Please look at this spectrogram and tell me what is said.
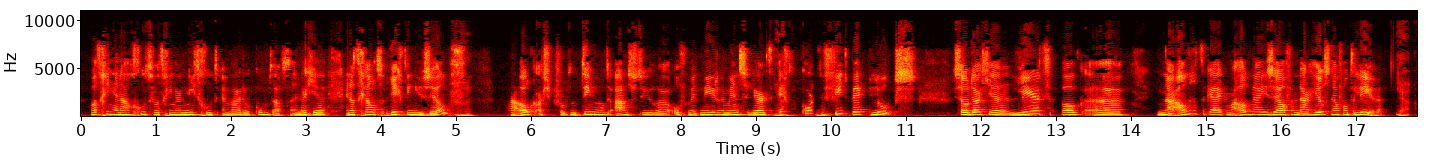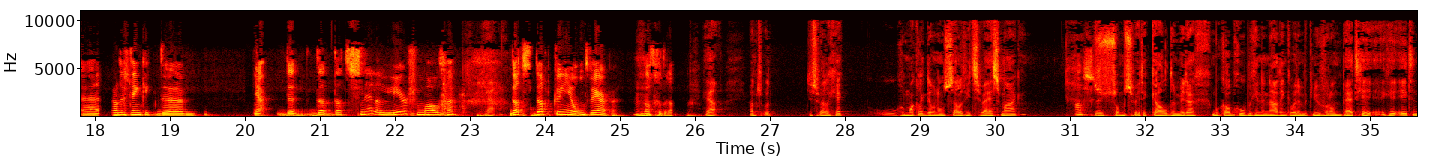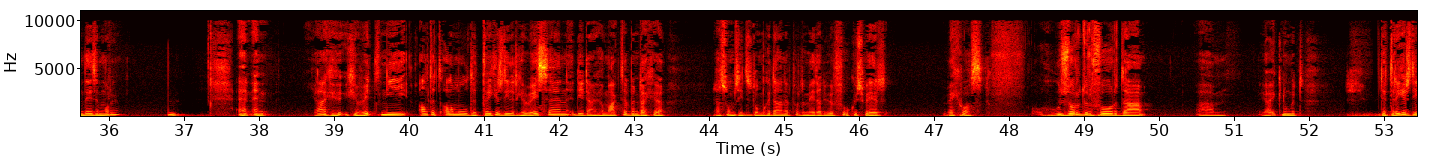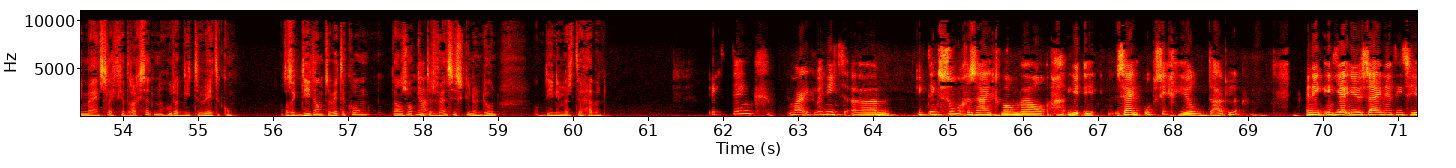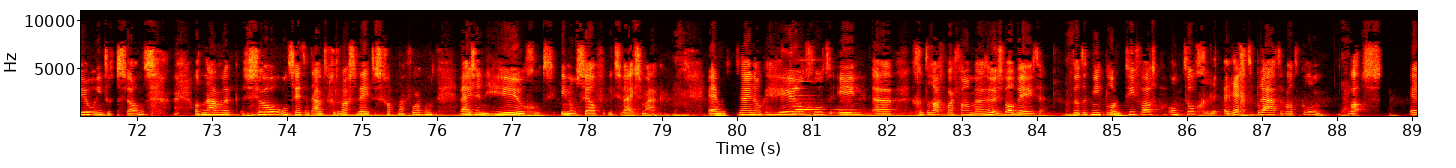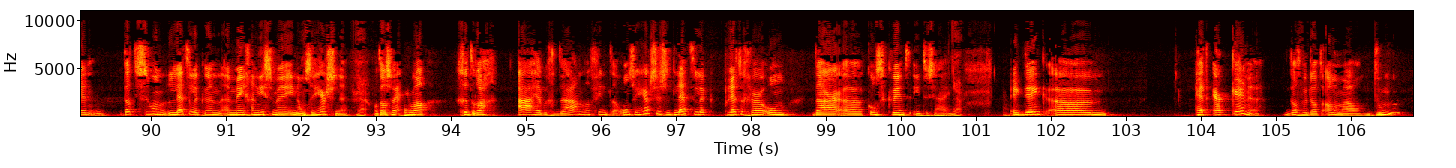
Wat ging er nou goed, wat ging er niet goed en waardoor komt dat? En dat, je, en dat geldt richting jezelf. Mm Maar ook als je bijvoorbeeld een team moet aansturen of met meerdere mensen werkt. Ja. Echt korte feedback loops. Zodat je leert ook naar anderen te kijken, maar ook naar jezelf en daar heel snel van te leren. Ja. Uh, dat is denk ik de, ja, de, dat, dat snelle leervermogen, ja. dat, dat kun je ontwerpen, mhm. dat gedrag. Ja, want het is wel gek hoe gemakkelijk dat we onszelf iets wijs maken. Absoluut. Soms weet ik al de middag, moet ik al goed beginnen nadenken, wat heb ik nu voor ontbijt gegeten deze morgen? Hm. En, en ja, je, je weet niet altijd allemaal de triggers die er geweest zijn, die dan gemaakt hebben dat je ja, soms iets dom gedaan hebt, waarmee dat je focus weer weg was. Hoe zorg je ervoor dat, um, ja, ik noem het, de triggers die mij in slecht gedrag zetten, hoe dat ik die te weten kom? Want als ik die dan te weten kom, dan zou ik interventies kunnen doen om die niet meer te hebben. Ik denk, maar ik weet niet, um, ik denk sommige zijn gewoon wel, zijn op zich heel duidelijk. Mhm. En ik, je, je, zei net iets heel interessants, wat namelijk zo ontzettend uit gedragswetenschap naar voren komt. Wij zijn heel goed in onszelf iets wijsmaken. Mhm. En we zijn ook heel goed in uh, gedrag waarvan we heus wel weten mhm. dat het niet productief was, om toch recht te praten wat krom was. En dat is gewoon letterlijk een, een mechanisme in onze hersenen. Want als wij eenmaal gedrag A hebben gedaan, dan vindt onze hersens het letterlijk prettiger om daar uh, consequent in te zijn. Ja. Ik denk um, het erkennen dat we dat allemaal doen.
